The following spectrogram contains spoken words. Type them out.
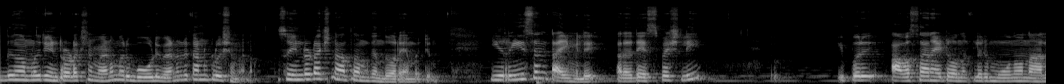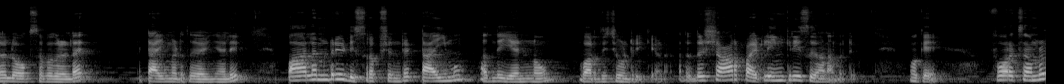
ഇത് നമ്മളൊരു ഇൻട്രൊഡക്ഷൻ വേണം ഒരു ബോഡി വേണം ഒരു കൺക്ലൂഷൻ വേണം. സോ ഇൻട്രൊഡക്ഷനകത്ത് നമുക്ക് എന്ത് പറയാൻ പറ്റും? ഈ റീസെന്റ് ടൈമിൽ അതായത് എസ്പെഷ്യലി ഇപ്പോൾ ഒരു അവസാനമായിട്ട് വന്നിട്ടുള്ള ഒരു മൂന്നോ നാലോ ലോക്സഭകളുടെ ടൈം എടുത്തു കഴിഞ്ഞാൽ പാർലമെന്ററി ഡിസ്റപ്ഷന്റെ ടൈമും അതിന്റെ എണ്ണവും വർദ്ധിച്ചുകൊണ്ടിരിക്കുകയാണ്. അതായത് ഷാർപ്പായിട്ടുള്ള ഇൻക്രീസ് കാണാൻ പറ്റും. ഓക്കെ ഫോർ എക്സാമ്പിൾ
